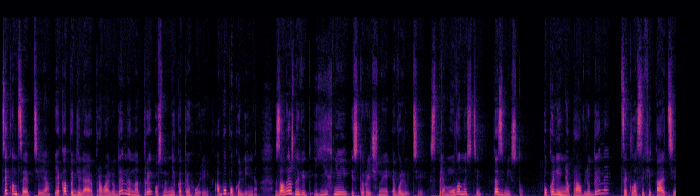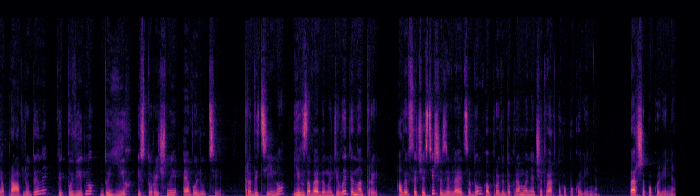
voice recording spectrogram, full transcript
Це концепція, яка поділяє права людини на три основні категорії або покоління, залежно від їхньої історичної еволюції, спрямованості та змісту. Покоління прав людини це класифікація прав людини відповідно до їх історичної еволюції. Традиційно їх заведено ділити на три, але все частіше з'являється думка про відокремлення четвертого покоління. Перше покоління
